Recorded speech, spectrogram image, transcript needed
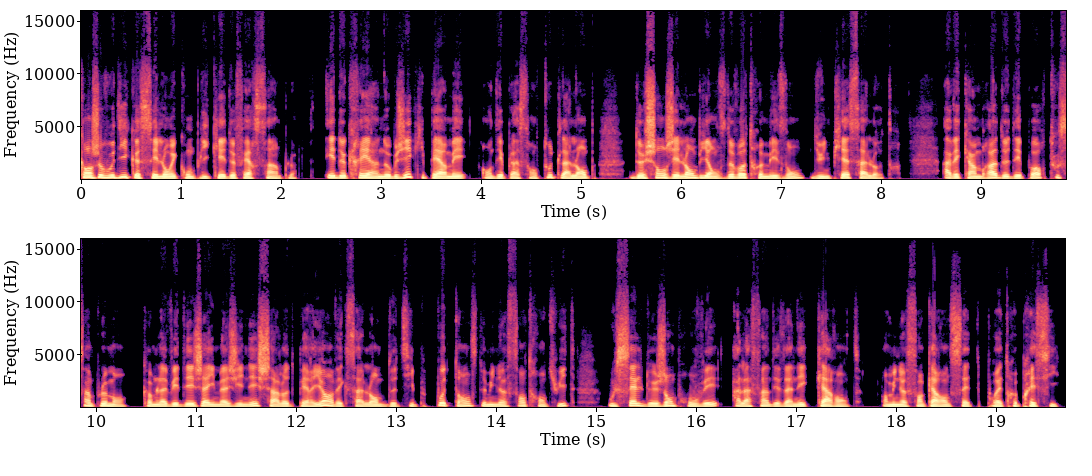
Quand je vous dis que c'est long et compliqué de faire simple, et de créer un objet qui permet, en déplaçant toute la lampe, de changer l'ambiance de votre maison d'une pièce à l'autre, avec un bras de déport tout simplement, comme l'avait déjà imaginé Charlotte Perriand avec sa lampe de type potence de 1938 ou celle de Jean Prouvé à la fin des années 40, en 1947 pour être précis.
